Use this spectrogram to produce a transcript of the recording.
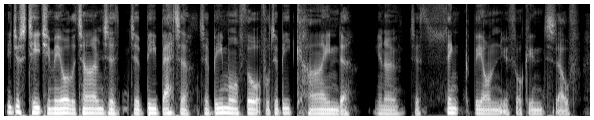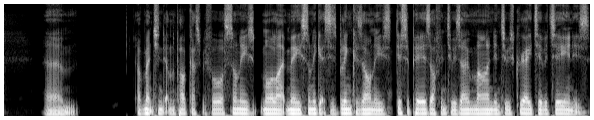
he's just teaching me all the time to to be better, to be more thoughtful, to be kinder, you know, to think beyond your fucking self. Um I've mentioned it on the podcast before. Sonny's more like me. Sonny gets his blinkers on. He disappears off into his own mind, into his creativity, and he's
